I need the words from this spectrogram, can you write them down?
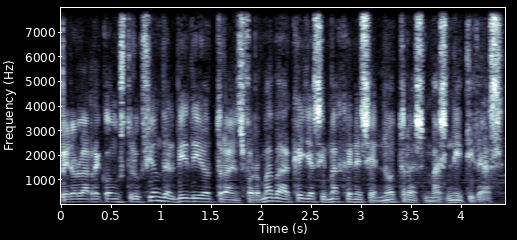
pero la reconstrucción del vídeo transformaba aquellas imágenes en otras más nítidas.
